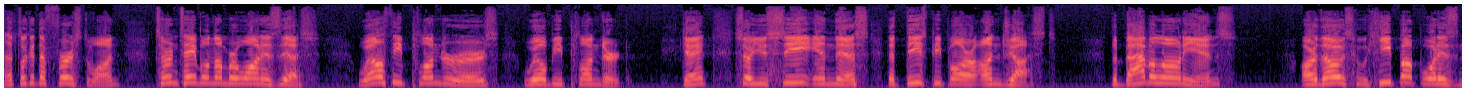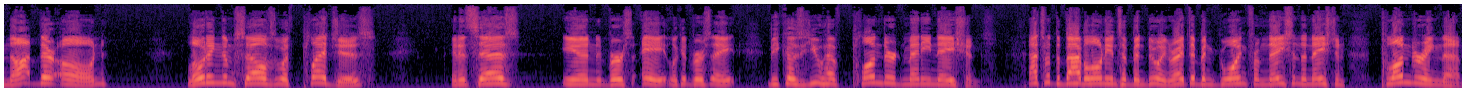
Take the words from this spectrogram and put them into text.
Let's look at the first one. Turntable number one is this Wealthy plunderers will be plundered. Okay? So you see in this that these people are unjust. The Babylonians are those who heap up what is not their own, loading themselves with pledges. And it says in verse 8, look at verse 8, because you have plundered many nations. That's what the Babylonians have been doing, right? They've been going from nation to nation, plundering them,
